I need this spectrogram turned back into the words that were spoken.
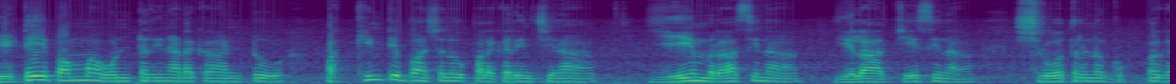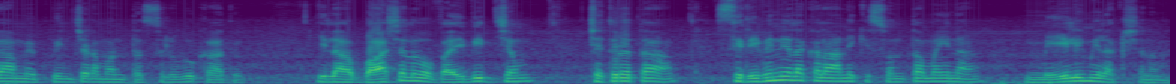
ఎటే పమ్మ ఒంటరి నడక అంటూ పక్కింటి భాషలో పలకరించిన ఏం రాసినా ఎలా చేసినా శ్రోతలను గొప్పగా మెప్పించడం అంత సులువు కాదు. ఇలా భాషలో వైవిధ్యం చతురత సిరివెన్నెల కళానికి సొంతమైన మేలిమి లక్షణం.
